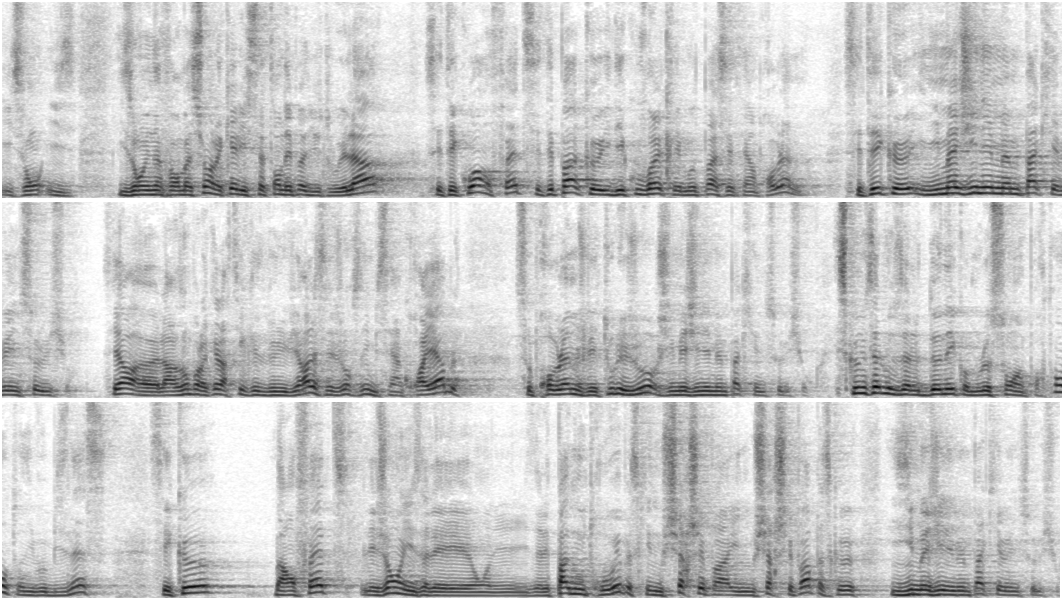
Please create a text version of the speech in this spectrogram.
ils, ils, ont une information à laquelle ils ne s'attendaient pas du tout. Et là, c'était quoi en fait? C'était pas qu'ils découvraient que les mots de passe étaient un problème, c'était qu'ils n'imaginaient même pas qu'il y avait une solution. C'est-à-dire, euh, la raison pour laquelle l'article est devenu viral, c'est que les gens se disent, mais c'est incroyable, ce problème, je l'ai tous les jours, j'imaginais même pas qu'il y ait une solution. Et ce que ça nous a donné comme leçon importante au niveau business, c'est que bah en fait, les gens, ils allaient, ils pas nous trouver parce qu'ils nous cherchaient pas. Ils nous cherchaient pas parce qu'ils imaginaient même pas qu'il y avait une solution.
